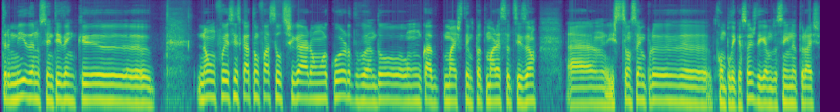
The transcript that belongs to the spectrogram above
tremida, no sentido em que eh, não foi assim sequer tão fácil de chegar a um acordo, andou um bocado mais tempo para tomar essa decisão. Uh, isto são sempre uh, complicações, digamos assim, naturais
